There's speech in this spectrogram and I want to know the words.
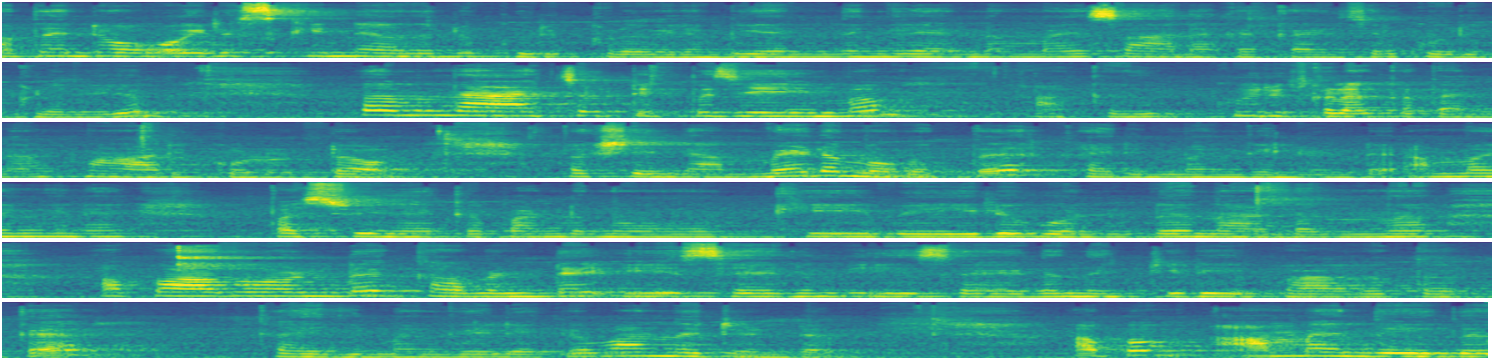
അതെന്റെ ഓയിൽ സ്കിന്നിന് അതിന്റെ കുരുക്കൾ വരും. ഇപ്പോൾ എന്തെങ്കിലും എണ്ണമായ സാധനമൊക്കെ കഴിച്ചാൽ കുരുക്കൾ വരും. അപ്പം നമ്മൾ നാച്ചുറൽ ടിപ്പ് ചെയ്യുമ്പം ആ കുരുക്കളൊക്കെ തന്നെ മാറിക്കോളും കേട്ടോ. പക്ഷേ എന്റെ അമ്മയുടെ മുഖത്ത് കരിമങ്കലുണ്ട് അമ്മ ഇങ്ങനെ പശുവിനെയൊക്കെ പണ്ട് നോക്കി വെയിൽ കൊണ്ട് നടന്ന് അപ്പോൾ അതുകൊണ്ട് കവളിന്റെ ഈ സൈഡും ഈ സൈഡും നെറ്റിയുടെ ഈ ഭാഗത്തൊക്കെ കരിമങ്കലൊക്കെ വന്നിട്ടുണ്ട്. അപ്പം അമ്മ എന്ത് ചെയ്ത്?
